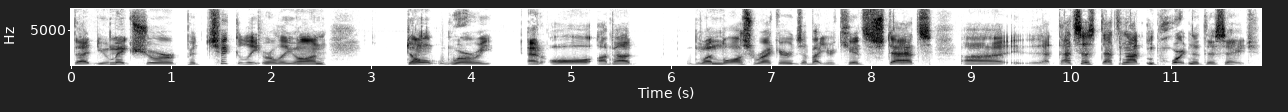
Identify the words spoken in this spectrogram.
that you make sure, particularly early on, don't worry at all about won loss records, about your kids' stats. Uh, that's just, that's not important at this age.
